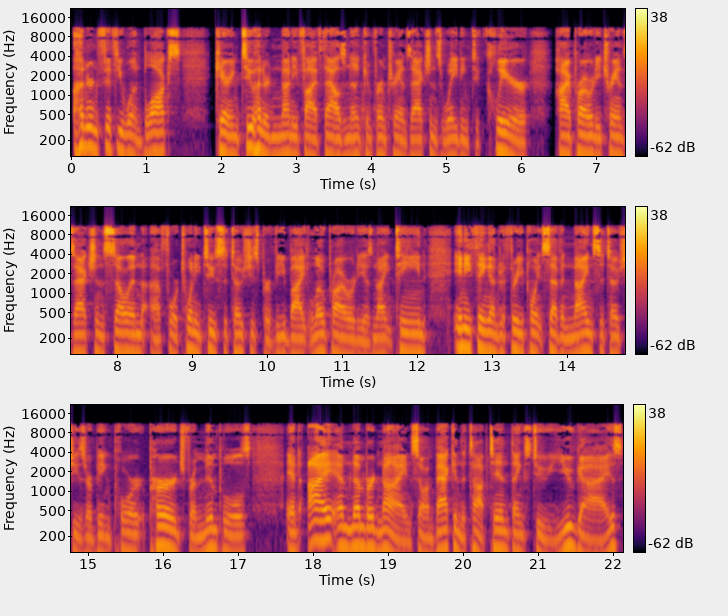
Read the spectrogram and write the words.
151 blocks carrying 295,000 unconfirmed transactions waiting to clear. High priority transactions selling uh, for 22 satoshis per vbyte. Low priority is 19. Anything under 3.79 satoshis are being pour, purged from mempools. And I am number nine, so I'm back in the top 10 thanks to you guys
